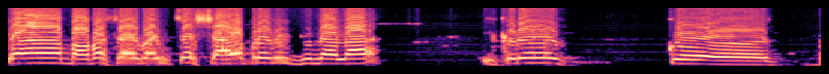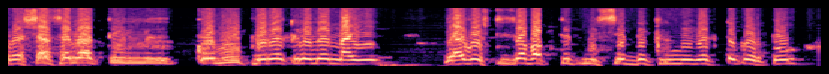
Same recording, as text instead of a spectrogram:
त्या बाबासाहेबांच्या शाळा प्रवेश दिनाला इकडं क- प्रशासनातील कोणी फिरकलेलं नाही या गोष्टीच्या बाबतीत निश्चित देखील मी व्यक्त करतो.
